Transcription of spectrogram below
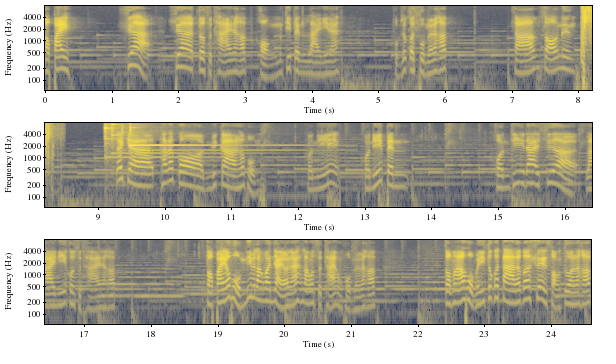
ต่อไปเสื้อเสื้อตัวสุดท้ายนะครับ ของที่เป็นลายนี้นะ ผมจะกดสุ่มแล้วนะครับสามสองหนึ่งได้แก่ธนกรวิการครับผม คนนี้คนนี้เป็นคนที่ได้เสื้อลายนี้คนสุดท้ายนะครับ ต่อไปครับผมนี่เป็นรางวัลใหญ่แล้วนะรางวัลสุดท้ายของผมเลยนะครับ ต่อมาครับผมอันนี้ตุ๊กตาแล้วก็เสื้ออีกสองตัวนะครับ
